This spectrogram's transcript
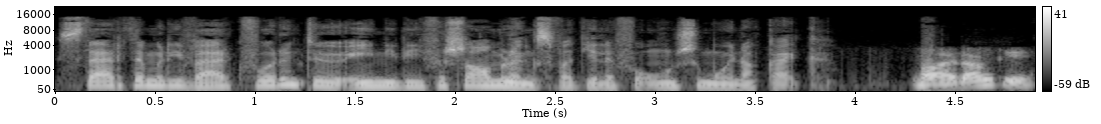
sterkte met die werk vorentoe en die versamelings wat jy vir ons so mooi na kyk. Baie dankie.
